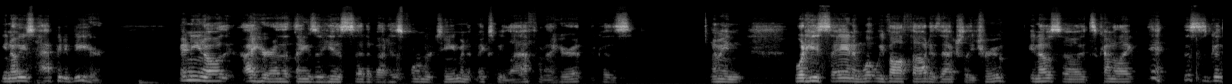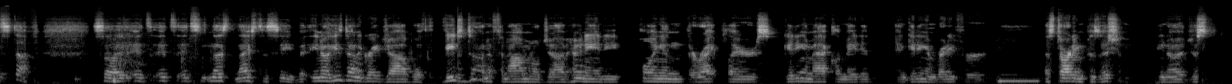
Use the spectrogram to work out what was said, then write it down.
You know, he's happy to be here. And you know, I hear other things that he has said about his former team, and it makes me laugh when I hear it because, I mean, what he's saying and what we've all thought is actually true. You know, so it's kind of like, eh, this is good stuff. So it's it's it's nice, nice to see. But you know, he's done a great job with. V's done a phenomenal job. Him and Andy pulling in the right players, getting him acclimated, and getting him ready for a starting position. You know, it just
